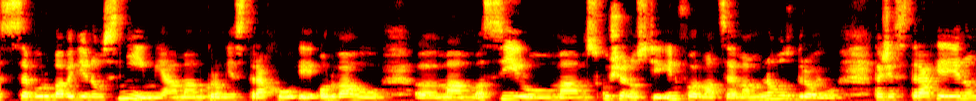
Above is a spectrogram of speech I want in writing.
se budu bavit jenom s ním. Já mám kromě strachu i odvahu, eh, mám sílu, mám zkušenosti, informace, mám mnoho zdrojů. Takže strach je jenom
